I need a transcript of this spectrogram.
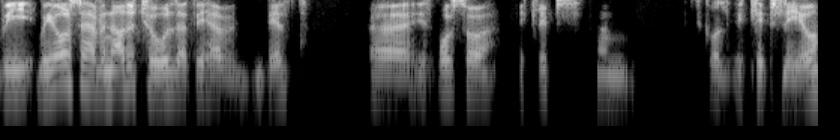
we we also have another tool that we have built. Uh, it's also Eclipse, and it's called Eclipse Lyo.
